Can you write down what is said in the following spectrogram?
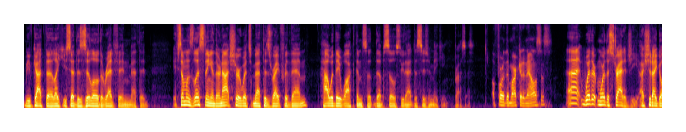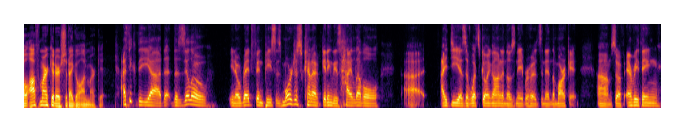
We've got the like you said the zillow the redfin method. If someone's listening and they're not sure which method's right for them how would they walk them, so themselves through that decision making process? For the market analysis uh, whether more the strategy. Uh, should I go off market or should I go on market? I think the uh, the the Zillow, you know, Redfin piece is more just kind of getting these high level uh, ideas of what's going on in those neighborhoods and in the market. Um, so if everything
